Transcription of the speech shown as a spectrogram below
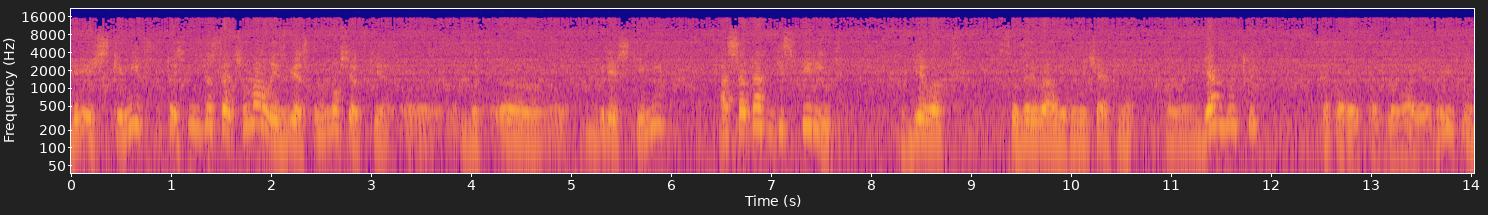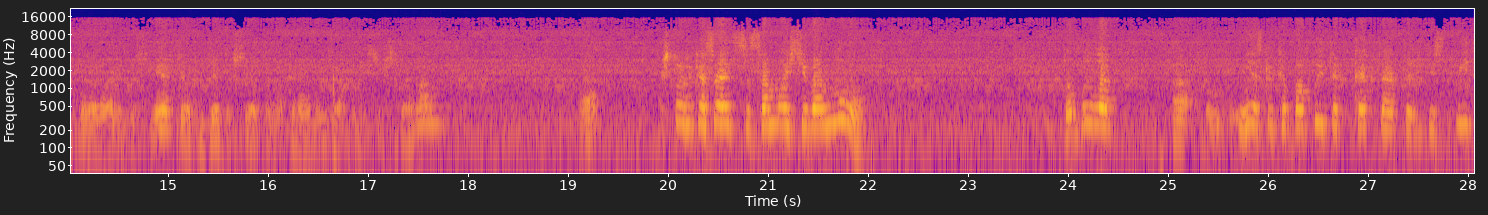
греческий миф, то есть достаточно мало известный, но все-таки греческий миф о садах Гесперид, где вот созревали замечательные яблоки, которые продлевали жизнь, даровали бессмертие, вот где-то все это на крайнем западе существовало. А что же касается самой Сиванму, то было а, несколько попыток как-то отождествить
